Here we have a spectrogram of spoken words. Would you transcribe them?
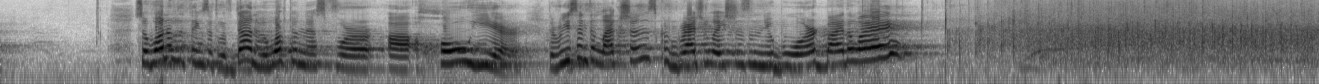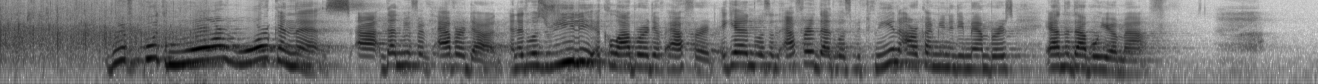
So one of the things that we've done, we worked on this for a whole year. The recent elections, congratulations on new board, by the way. We've put more work in this uh, than we've ever done, and it was really a collaborative effort. Again, it was an effort that was between our community members and the WMF.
